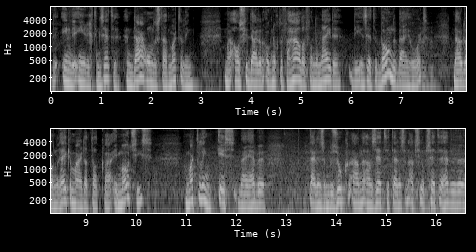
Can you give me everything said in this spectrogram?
de, in de inrichting zetten. En daaronder staat marteling. Maar als je daar dan ook nog de verhalen van de meiden... die in zetten woonden bij hoort... Mhm. nou, dan reken maar dat dat qua emoties marteling is. Wij hebben tijdens een bezoek aan, aan zetten, tijdens een actie op zetten... hebben we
